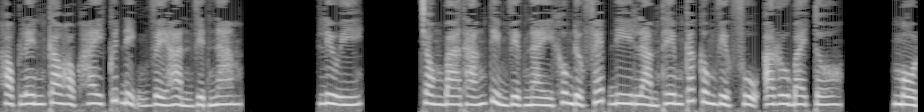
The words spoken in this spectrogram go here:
học lên cao học hay quyết định về hẳn Việt Nam. Lưu ý. Trong 3 tháng tìm việc này không được phép đi làm thêm các công việc phụ Arubaito. 1.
